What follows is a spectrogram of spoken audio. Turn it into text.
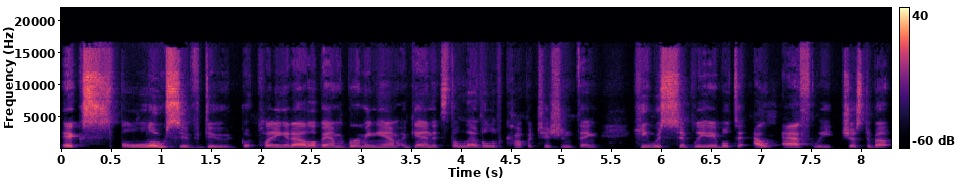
Explosive dude. But playing at Alabama, Birmingham, again, it's the level of competition thing. He was simply able to out athlete just about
